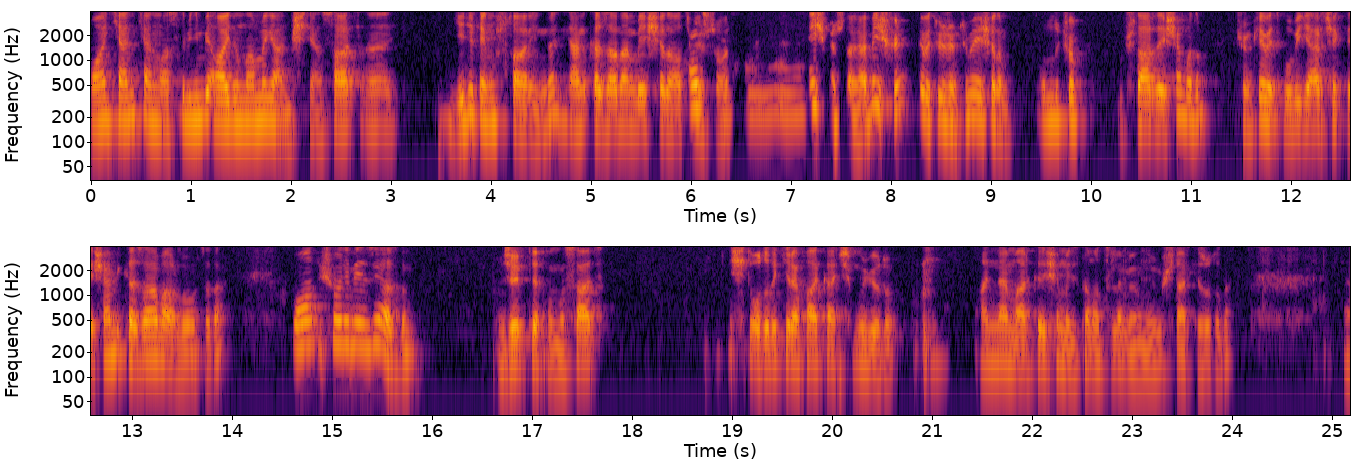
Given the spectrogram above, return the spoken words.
O an kendi kendime aslında benim bir aydınlanma gelmişti. Yani saat e, 7 Temmuz tarihinde yani kazadan 5 ya da 6 gün sonra. 5 gün sonra. Yani 5 gün evet üzüntümü yaşadım. Onu da çok uçlarda yaşamadım. Çünkü evet bu bir gerçekleşen bir kaza vardı ortada. O an şöyle bir yazı yazdım cep telefonu saat işte odadaki refakatçim uyuyordu. Annem arkadaşım mıydı tam hatırlamıyorum. Uyumuştu herkes odada. Ee,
